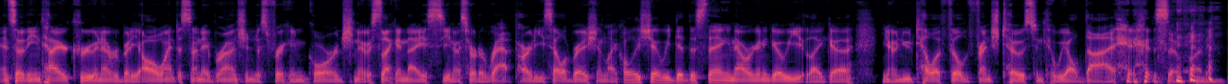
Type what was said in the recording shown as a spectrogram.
And so the entire crew and everybody all went to Sunday brunch and just freaking gorged. And it was like a nice, you know, sort of wrap party celebration. Like, holy shit, we did this thing. Now we're gonna go eat like a you know Nutella filled French toast until we all die. it's so funny.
